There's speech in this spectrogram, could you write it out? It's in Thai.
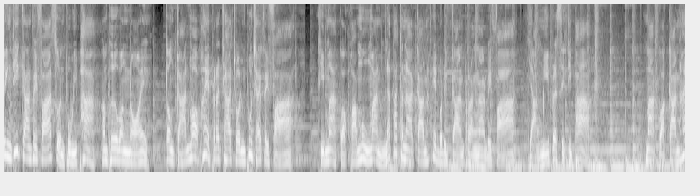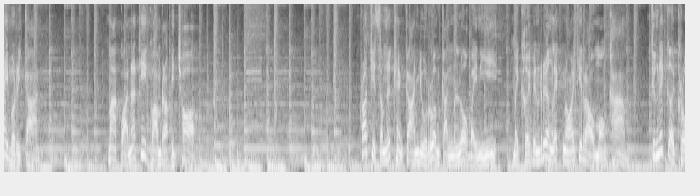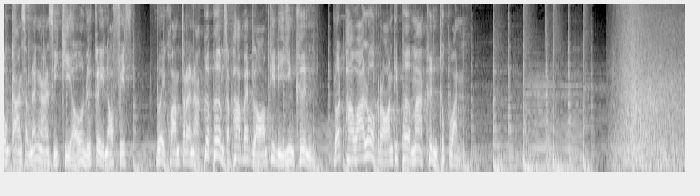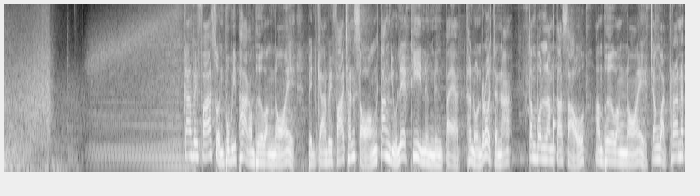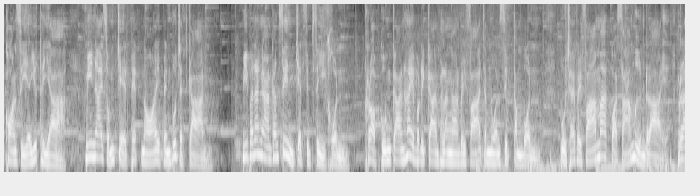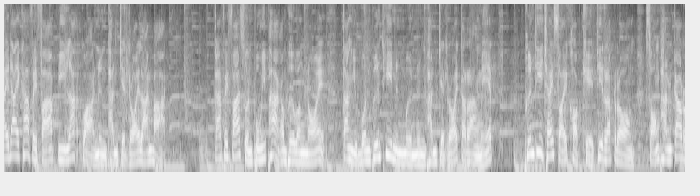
สิ่งที่การไฟฟ้าส่วนภูมิภาคอำเภอวังน้อย ต้องการมอบให้ประชาชนผู้ใช้ไฟฟ้า ที่มากกว่าความมุ่งมั่น และพัฒนาการให้บริการพลังงานไฟฟ้าอย่างมีประสิทธิภาพ มากกว่าการให้บริการ มากกว่าหน้าที่ความรับผิดชอบ เพราะจิตสำนึกแห่งการอยู่ร่วมกันบนโลกใบนี้ ไม่เคยเป็นเรื่องเล็กน้อยที่เรามองข้าม จึงได้เกิดโครงการสำนักงานสีเขียวหรือ Green Office ด้วยความตระหนักเพื่อเพิ่มสภาพแวดล้อมที่ดียิ่งขึ้น ลดภาวะโลกร้อนที่เพิ่มมากขึ้นทุกวัน การไฟฟ้าส่วนภูมิภาคอำเภอวังน้อย เป็นการไฟฟ้าชั้น2ตั้งอยู่เลขที่ 118 ถนนโรจนะตำบลลำตาเสา อำเภอวังน้อย จังหวัดพระนครศรีอยุธยา มีนายสมเจตเพชรน้อยเป็นผู้จัดการ มีพนักงานทั้งสิ้น 74 คน ครอบคลุมการให้บริการพลังงานไฟฟ้าจำนวน 10 ตำบล ผู้ใช้ไฟฟ้ามากกว่า 30,000 ราย รายได้ค่าไฟฟ้าปีละกว่า 1,700 ล้านบาท การไฟฟ้าส่วนภูมิภาคอำเภอวังน้อย ตั้งอยู่บนพื้นที่ 11,700 ตารางเมตร พื้นที่ใช้สอยขอบเขตที่รับรอง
